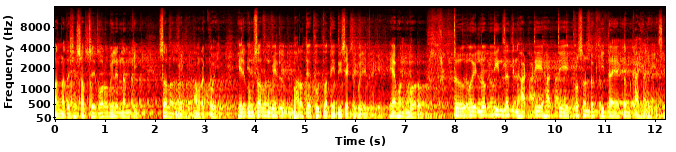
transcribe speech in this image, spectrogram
বাংলাদেশের সবচেয়ে বড় বিলের নাম কি? চলন বিল, আমরা কই। এরকম চলন বিল ভারতে ফুটপাতেই দুই সাইডে বইরে থাকে, এমন বড়। তো ওই লোক তিন চার দিন হাঁটতে হাঁটতে প্রচণ্ড খিদায় একদম কাহিল হয়ে গেছে।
